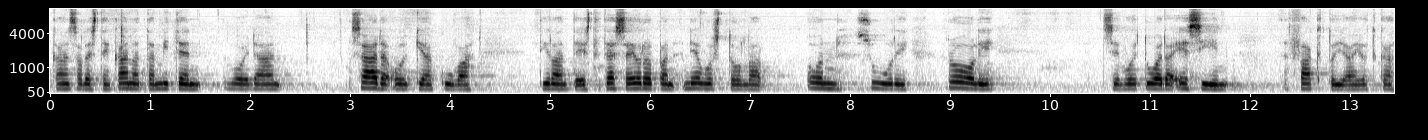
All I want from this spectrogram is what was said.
kansalaisten kannalta, miten voidaan saada oikea kuva tilanteesta. Tässä Euroopan neuvostolla on suuri rooli. Se voi tuoda esiin faktoja, jotka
